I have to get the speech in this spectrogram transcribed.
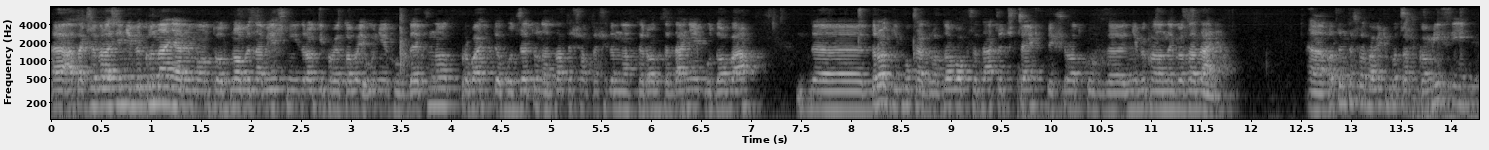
e, a także w razie niewykonania remontu odnowy nawierzchni drogi powiatowej Uniechów-Dębno wprowadzić do budżetu na 2017 rok zadanie budowa e, drogi Buka-Drozdowo, przeznaczyć część tych środków z niewykonanego zadania. E, O tym też rozmawialiśmy podczas komisji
